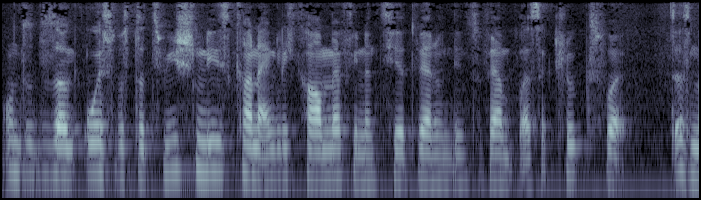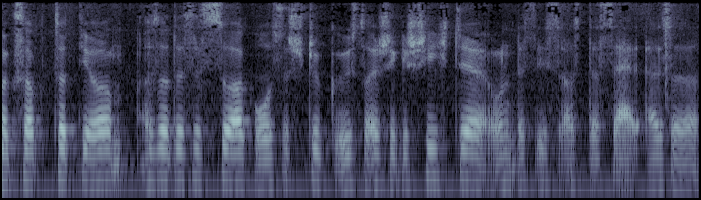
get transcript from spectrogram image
Und sozusagen alles, was dazwischen ist, kann eigentlich kaum mehr finanziert werden und insofern war es ein Glücksfall dass man gesagt hat, ja, also das ist so ein großes Stück österreichische Geschichte und es ist aus der Seite, also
